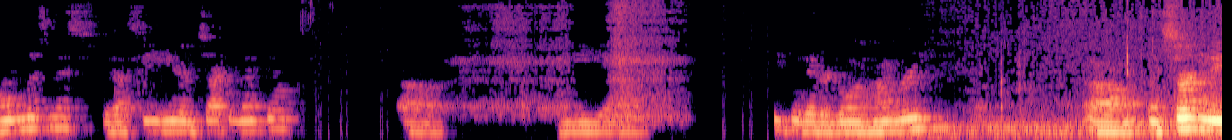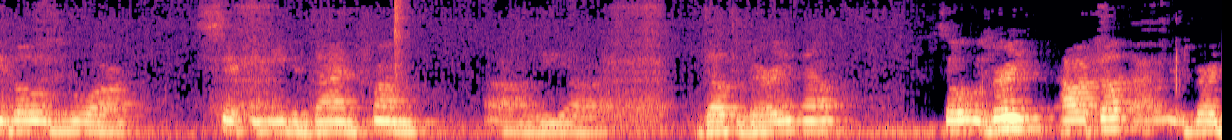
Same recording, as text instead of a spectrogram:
homelessness that I see here in Sacramento. Uh, the, uh, people that are going hungry. Uh, and certainly those who are sick and even dying from, uh, the, uh, Delta variant now. So it was very, how I felt, I- it was very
